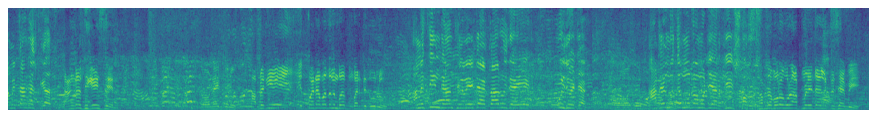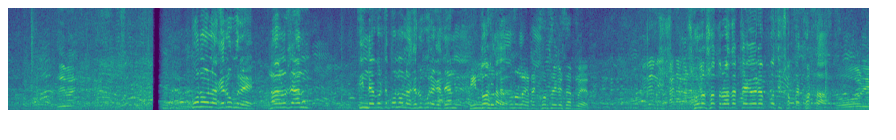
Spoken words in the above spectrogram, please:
আমি টাঙ্গাল থেকে আছি। টাঙ্গাল থেকে আইছেন? তো অনেক গরু। আপনি কি কয়টা বাদলেন বাড়িতে গরু? আমি তিন ধান ছিলাম এটা একটা আর ওই যে ওই যে ওইটা একটা। আটের মধ্যে মোটামুটি আর কি সব। সবচেয়ে বড় গরু আপনার এটা লিখতেছি আমি। পনেরো লাখের উপরে। মানুষ তিনটা করতে পনেরো লাখের উপরে গেছেন তিন দশ লাখ। পনেরো লাখ খরচ হয়ে গেছে আপনার। ষোলো সতেরো হাজার টাকা করে প্রতি সপ্তাহ খরচা ওরে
